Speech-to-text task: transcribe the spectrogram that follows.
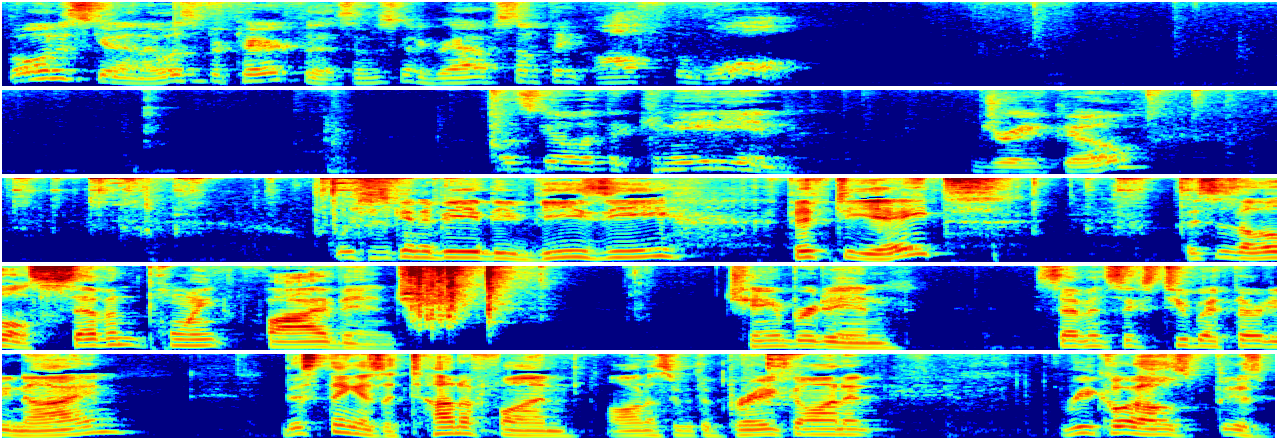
Bonus gun. I wasn't prepared for this. I'm just to grab something off the wall. Let's go with the Canadian Draco, which is to be the VZ58. This is a little 7.5 inch chambered in 762 by 39. This thing is a ton of fun, honestly, with the brake on it. Recoil is, is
